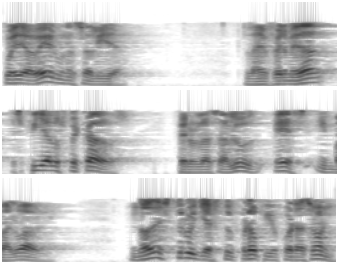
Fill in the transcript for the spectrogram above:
puede haber una salida. La enfermedad espía los pecados, pero la salud es invaluable. No destruyas tu propio corazón.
